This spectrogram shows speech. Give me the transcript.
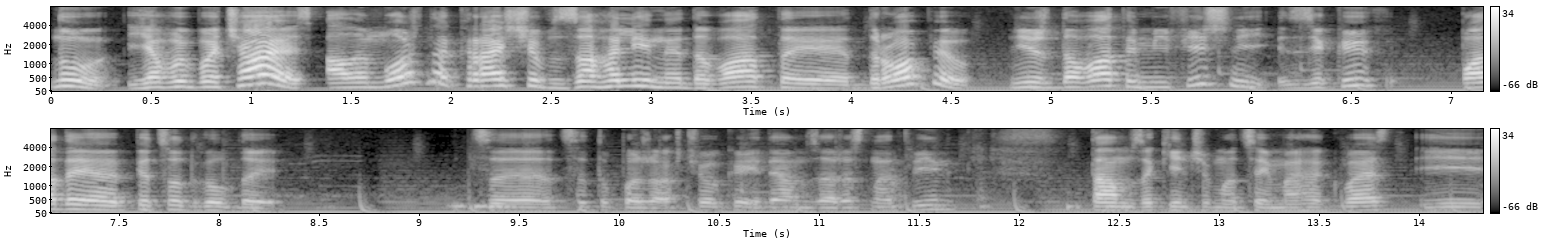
Ну, я вибачаюсь, але можна краще взагалі не давати дропів, ніж давати міфічні, з яких падає 500 голди. Це, це тупо жах. Чуваки, йдемо зараз на твінк. Там закінчимо цей мегаквест і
